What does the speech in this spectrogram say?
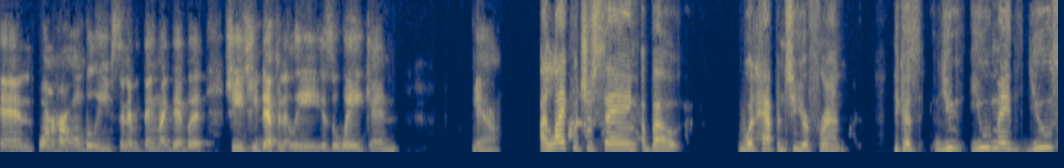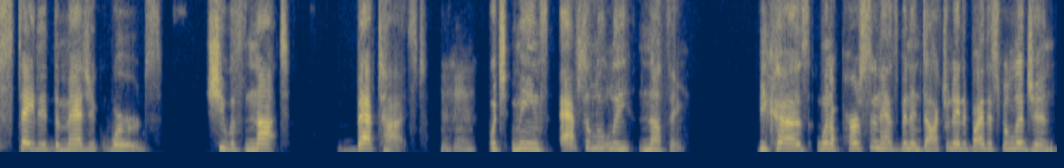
and forming her own beliefs and everything like that. But she she definitely is awake and yeah. I like what you're saying about what happened to your friend because you you made you stated the magic words she was not baptized mm-hmm. which means absolutely nothing because when a person has been indoctrinated by this religion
